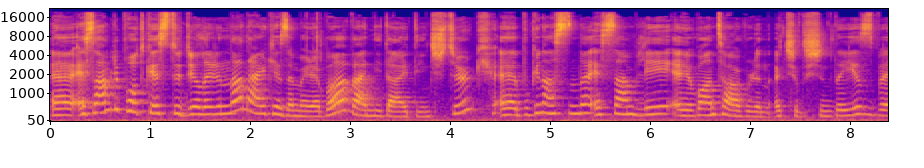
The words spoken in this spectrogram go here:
Ee, Assembly Podcast stüdyolarından herkese merhaba. Ben Nida Dinç Türk. Ee, bugün aslında Assembly e, One Tower'ın açılışındayız ve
